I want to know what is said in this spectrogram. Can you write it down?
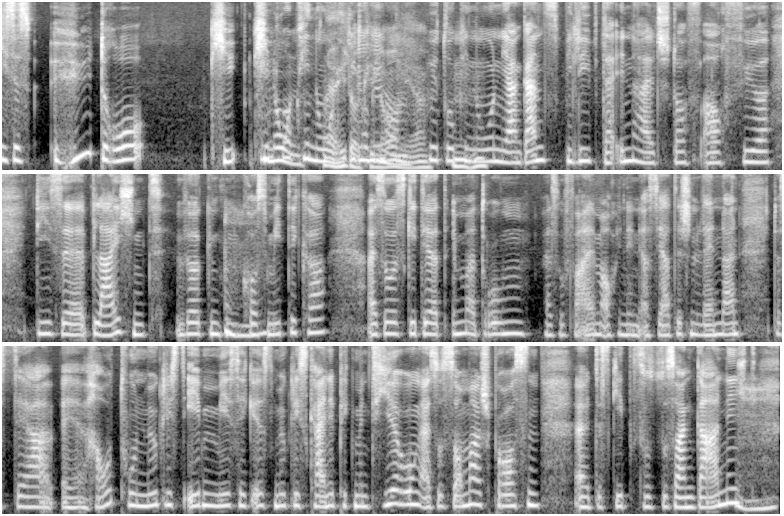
dieses Hydro Kinon. Hydroquinon. Ja, Hydroquinon, ja. Hydroquinon, mhm. ja, ein ganz beliebter Inhaltsstoff auch für diese bleichend wirkenden mhm. Kosmetika. Also es geht ja immer darum, also vor allem auch in den asiatischen Ländern, dass der äh, Hautton möglichst ebenmäßig ist, möglichst keine Pigmentierung, also Sommersprossen, äh, das geht sozusagen gar nicht. Mhm.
